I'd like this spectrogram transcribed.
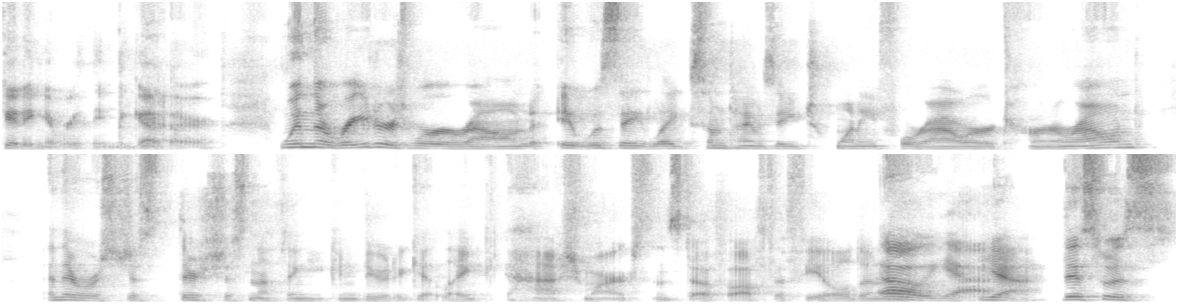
getting everything together. when the Raiders were around, it was a like sometimes a 24 hour turnaround. and there was just there's just nothing you can do to get like hash marks and stuff off the field. And Oh yeah. yeah, this was.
